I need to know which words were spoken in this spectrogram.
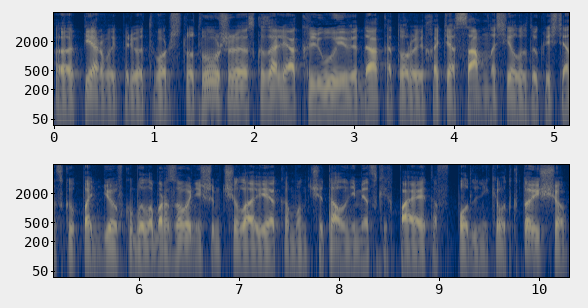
э, первый период творчества? Вот вы уже сказали о Клюеве, да, который, хотя сам носил эту крестьянскую поддевку, был образованнейшим человеком, он читал немецких поэтов, поэтов в подлиннике. Вот кто еще?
